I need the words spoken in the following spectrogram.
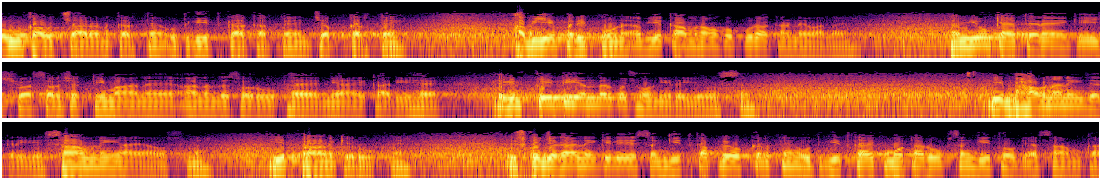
ओम का उच्चारण करते हैं, उद्गीत का करते हैं, जप करते हैं अब ये परिपूर्ण है, अब ये कामनाओं को पूरा करने वाला है। हम यूँ कहते रहे कि ईश्वर सर्वशक्तिमान है, आनंद स्वरूप है, न्यायकारी है, लेकिन प्रीति अंदर कुछ हो नहीं रही है उससे। ये भावना नहीं जग रही है, साम नहीं आया उसमें, ये प्राण के रूप में। इसको जगाने के लिए संगीत का प्रयोग करते हैं, उद्गीत का एक मोटा रूप संगीत हो गया शाम का।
